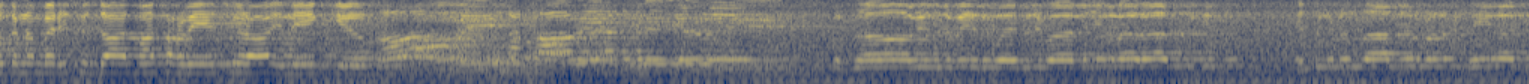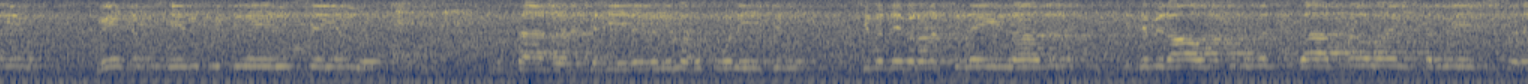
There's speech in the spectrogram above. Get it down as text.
പുത്രനും പരിശുദ്ധാത്മാ സർവേശ്വര എന്നേക്കും. കർത്താവിന്റെ പേരുമായി പരിപാലനം ഞങ്ങൾ ആരാധിക്കുന്നു. വിധേയരാക്കുകയും വീണ്ടും സേവിപ്പിക്കുകയും ചെയ്യുന്നു. ഉദ്ധാരണ ശരീരങ്ങളിൽ മഹത്വണിയിക്കുന്നു ശിവന്റെ മരണത്തിന്റെ ഇല്ലാതെ എന്റെ പിതാവും സിദ്ധാർത്ഥമായി സർവേശ്വര.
